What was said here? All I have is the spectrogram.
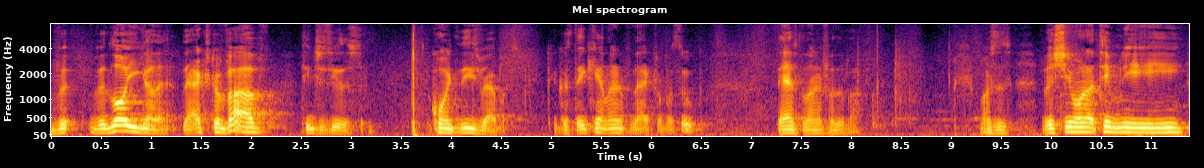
V'lo yigale. The extra vav teaches you this, according to these rabbis, because they can't learn it from the extra pasuk. They have to learn it from the vav. Moses says, Timni.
